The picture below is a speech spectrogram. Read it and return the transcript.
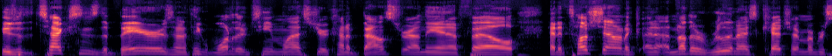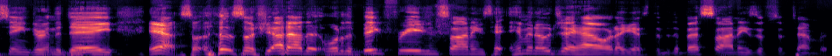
He was with the Texans, the Bears, and I think one other team last year kind of bounced around the NFL. Had a touchdown, another really nice catch I remember seeing during the day. Yeah, so so shout out to one of the big free agent signings, him and OJ Howard, I guess, the, the best signings of September.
